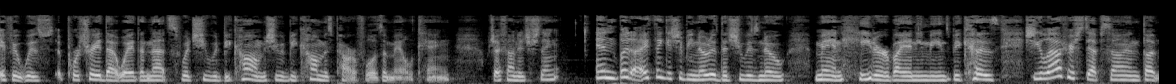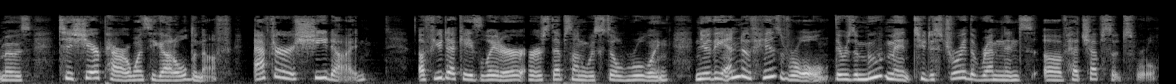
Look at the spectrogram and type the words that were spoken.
if it was portrayed that way, then that's what she would become. She would become as powerful as a male king, which I found interesting. And, but I think it should be noted that she was no man hater by any means because she allowed her stepson, Thutmose, to share power once he got old enough. After she died, a few decades later, her stepson was still ruling. Near the end of his rule, there was a movement to destroy the remnants of Hatshepsut's rule.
